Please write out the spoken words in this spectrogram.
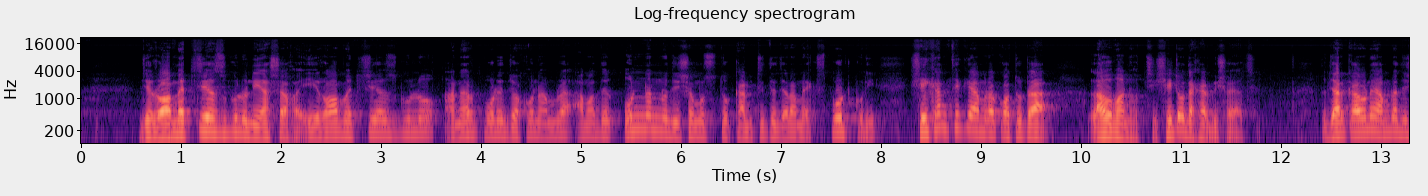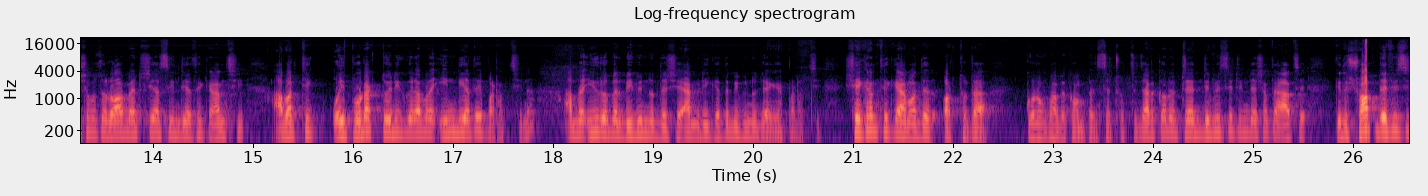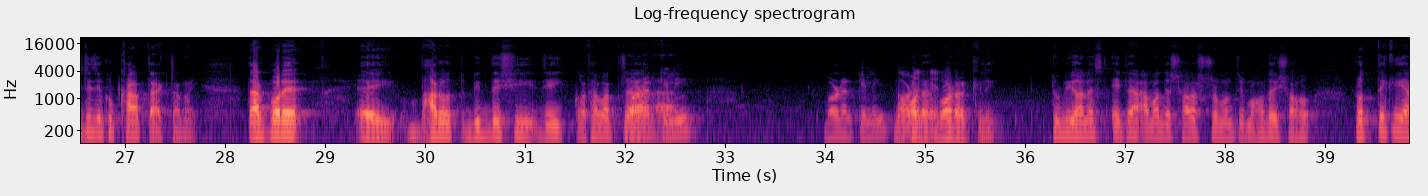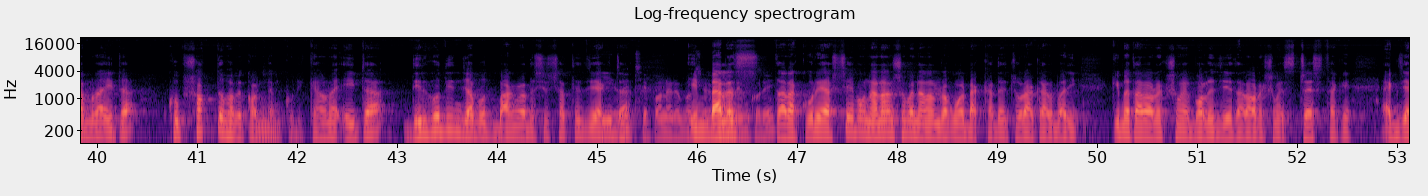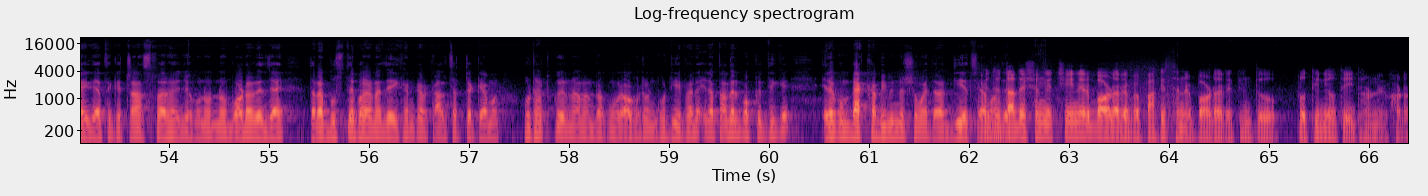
যে র ম্যাটেরিয়ালসগুলো নিয়ে আসা হয়, এই র ম্যাটেরিয়ালসগুলো আনার পরে যখন আমরা আমাদের অন্যান্য যে সমস্ত কান্ট্রিতে যারা আমরা এক্সপোর্ট করি, সেইখান থেকে আমরা কতটা লাভবান হচ্ছি সেটাও দেখার বিষয় আছে। তো যার কারণে আমরা যে সমস্ত র ম্যাটেরিয়ালস ইন্ডিয়া থেকে আনছি, আবার ঠিক ওই প্রোডাক্ট তৈরি করে আমরা ইন্ডিয়াতেই পাঠাচ্ছি না, আমরা ইউরোপের বিভিন্ন দেশে, আমেরিকাতে বিভিন্ন জায়গায় পাঠাচ্ছি। সেখান থেকে আমাদের অর্থটা কোনোভাবে কম্পেনসেট হচ্ছে। যার কারণে ট্রেড ডেফিসিট ইন্ডিয়ার সাথে আছে, কিন্তু সব ডেফিসিটই যে খুব খারাপ তা একটা নয়। তারপরে এই ভারত বিদ্বেষী যেই কথাবার্তা border killing border killing border killing to be honest এটা আমাদের স্বরাষ্ট্রমন্ত্রী মহোদয় সহ প্রত্যেকেই আমরা এটা খুব শক্তভাবে কন্ডেম করি। কেননা এইটা দীর্ঘদিন যাবৎ বাংলাদেশের সাথে যে একটা হয়েছে? 15 বছর ইমব্যালেন্স করে? তারা করে আসছে এবং নানান সময় নানান রকমের ব্যাখ্যা দেয় চোরা কারবারি কিংবা তারা অনেক সময় বলে যে তারা অনেক সময় স্ট্রেস থাকে এক জায়গা থেকে ট্রান্সফার হয়ে যখন অন্য বর্ডারে যায় তারা বুঝতে পারে না যে এখানকার কালচারটা কেমন হুটহাট করে নানান রকমের অঘটন ঘটিয়ে ফেলে। এটা তাদের পক্ষ থেকে এরকম ব্যাখ্যা বিভিন্ন সময় তারা দিয়েছে তাদের সঙ্গে চীনের বর্ডারে বা পাকিস্তানের বর্ডারে কিন্তু প্রতিনিয়ত এই ধরনের ঘটনা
